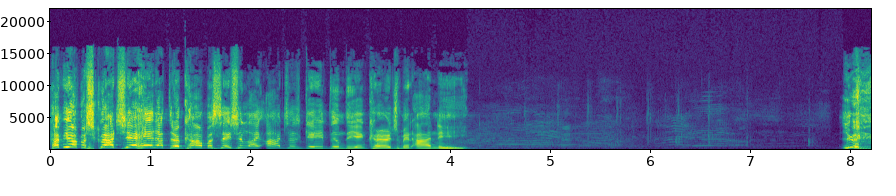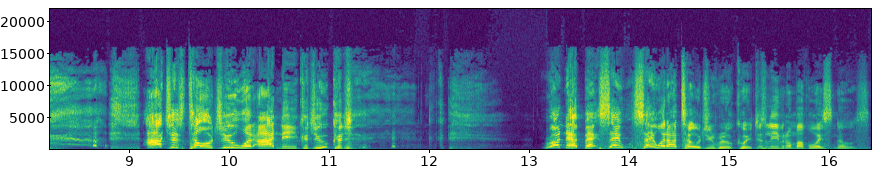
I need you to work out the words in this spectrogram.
Have you ever scratched your head after a conversation like, I just gave them the encouragement I need? You, I just told you what I need. Could you, could you run that back? Say, say what I told you real quick. Just leave it on my voice notes.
